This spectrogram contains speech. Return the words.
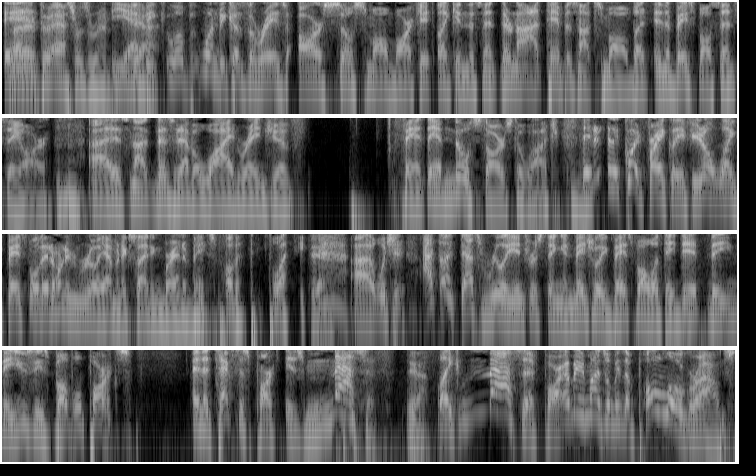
Better if the Astros are in. Yeah, Be, well, one because the Rays are so small market, like in the sense they're not. Tampa's not small, but in the baseball sense, they are. Uh, it's not doesn't have a wide range of fan. They have no stars to watch. They, they- quite frankly, if you don't like baseball, they don't even really have an exciting brand of baseball that they play. Yeah. Uh, which I thought that's really interesting in Major League Baseball. What they did, they they use these bubble parks. And the Texas park is massive. Yeah. Like massive park. I mean, it might as well be the polo grounds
